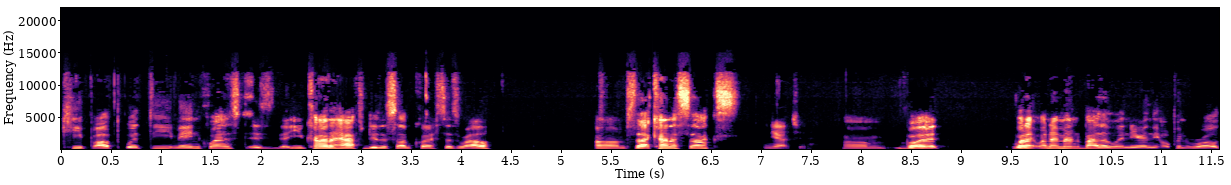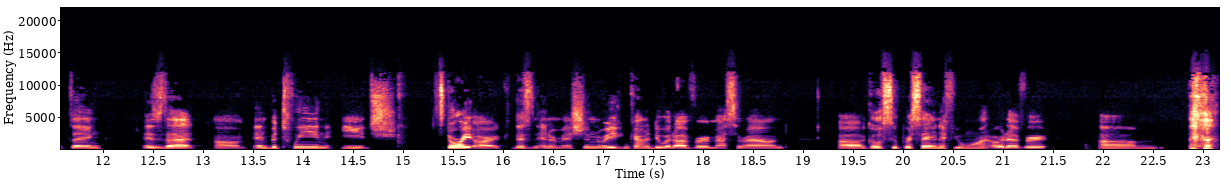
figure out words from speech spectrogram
keep up with the main quest is that you kind of have to do the subquest as well. Um, so that kind of sucks. Gotcha. Um, but what I what I meant by the linear and the open world thing is that um, in between each story arc, there's an intermission where you can kind of do whatever, mess around, uh, go Super Saiyan if you want or whatever. Um, that's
